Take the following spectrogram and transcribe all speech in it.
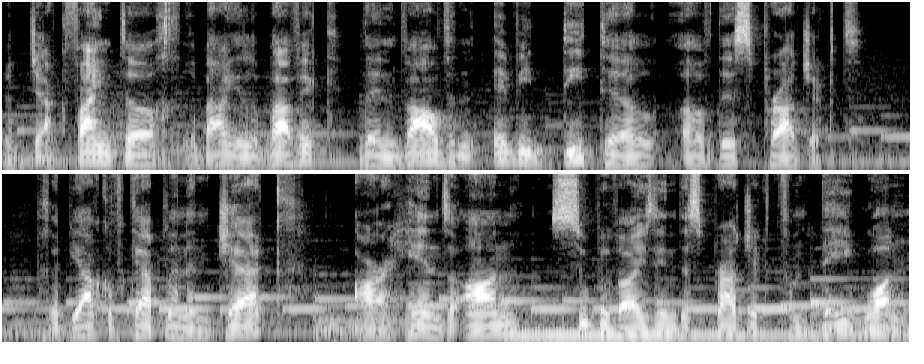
Reb Jack Feintoch, Reb Aryeh Lubavik. They're involved in every detail of this project. Reb Yaakov Kaplan and Jack are hands-on supervising this project from day one.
